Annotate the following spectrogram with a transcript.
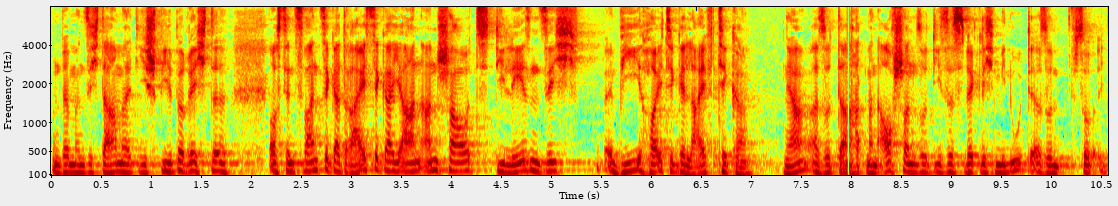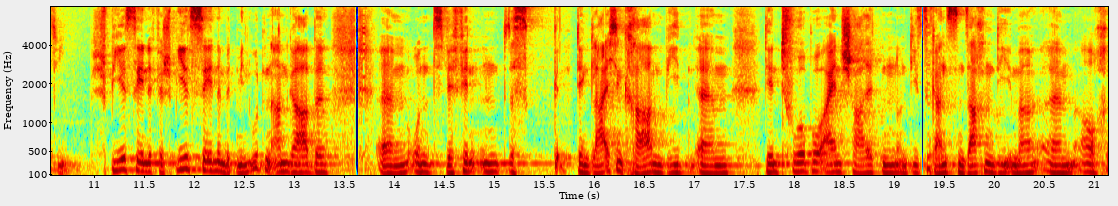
Und wenn man sich da mal die Spielberichte aus den 20er, 30er Jahren anschaut, die lesen sich wie heutige Live-Ticker. Ja, also da hat man auch schon so dieses wirklich Minute, also so die Spielszene für Spielszene mit Minutenangabe. Ähm, und wir finden das den gleichen Kram wie ähm, den Turbo einschalten und diese ganzen Sachen, die immer ähm, auch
